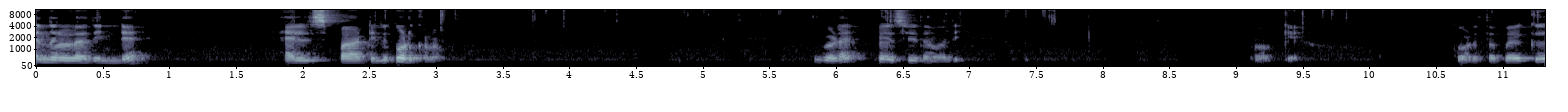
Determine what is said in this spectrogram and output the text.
എന്നുള്ളതിന്റെ എൽസ് പാർട്ടിൽ കൊടുക്കണം. ഇവിടെ പേസ്റ്റ് ചെയ്താൽ മതി. ഓക്കെ കൊടുത്തപ്പോഴേക്ക്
